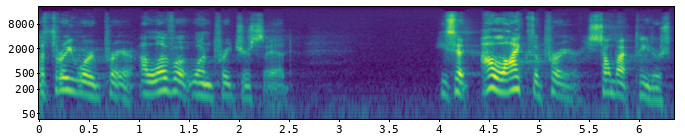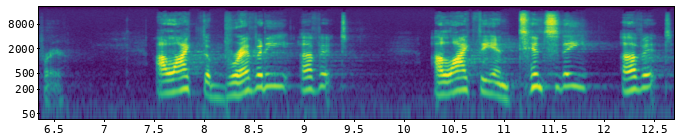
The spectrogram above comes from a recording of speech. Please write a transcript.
A three word prayer. I love what one preacher said. He said, I like the prayer. He's talking about Peter's prayer. I like the brevity of it, I like the intensity of it.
